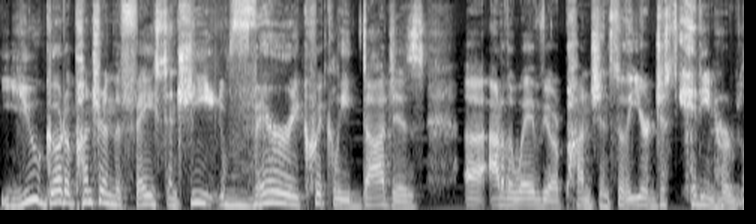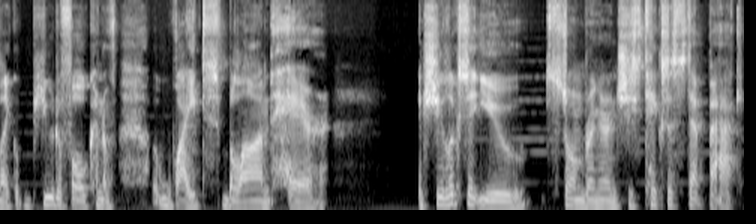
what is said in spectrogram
you go to punch her in the face, and she very quickly dodges uh, out of the way of your punch, and so that you're just hitting her like beautiful, kind of white blonde hair. And she looks at you, Stormbringer, and she takes a step back.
